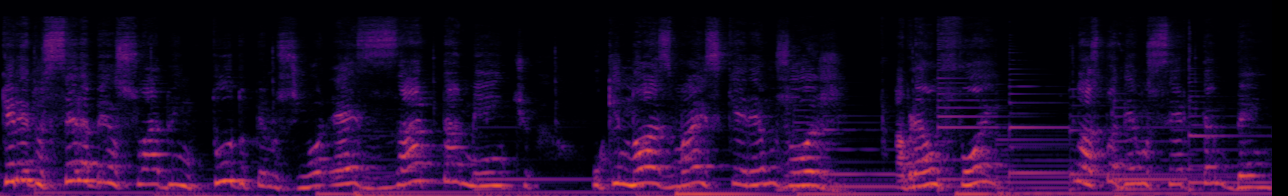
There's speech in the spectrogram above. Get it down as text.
Querido, ser abençoado em tudo pelo Senhor é exatamente o que nós mais queremos hoje. Abraão foi, nós podemos ser também.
